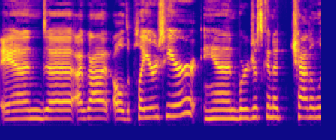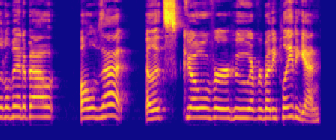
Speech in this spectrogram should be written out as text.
And uh, I've got all the players here, and we're just going to chat a little bit about all of that. Uh, let's go over who everybody played again.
